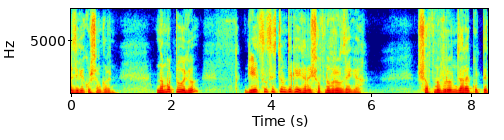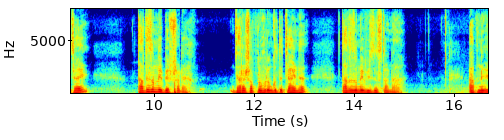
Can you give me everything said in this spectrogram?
নিজেকে কোশ্চেন করেন। নাম্বার টু হলো ডিএক্সএল সিস্টেম থেকে এখানে স্বপ্ন পূরণ জায়গা। স্বপ্ন পূরণ যারা করতে চায়, তাদের জন্য এই ব্যবসাটা। যারা স্বপ্ন পূরণ করতে চায় না, তাদের জন্য এই বিজনেসটা না। আপনি কি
